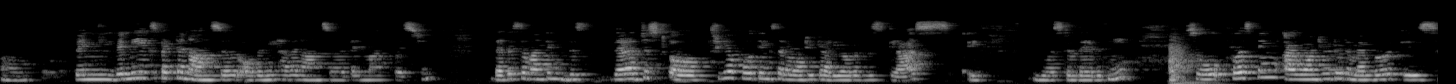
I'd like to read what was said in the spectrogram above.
um, when when we expect an answer or when we have an answer, 10 mark question, that is the one thing. This there are just uh, three or four things that I want to carry out of this class. If you are still there with me. So first thing I want you to remember is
